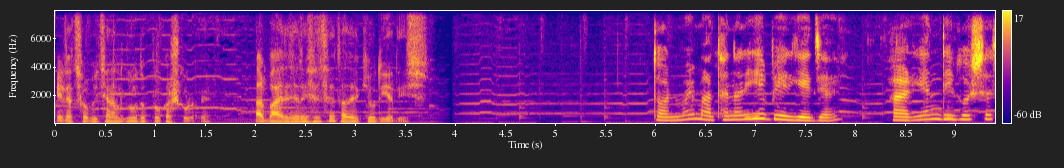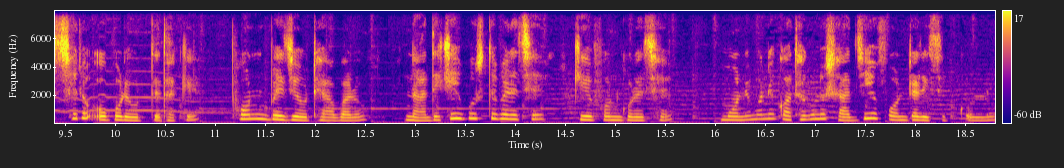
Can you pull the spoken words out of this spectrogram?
এটা ছবি চ্যানেলগুলোতে প্রকাশ করবে আর বাইরে যারা এসেছে তাদেরকেও দিয়ে দিস। তন্ময় মাথা নাড়িয়ে বেরিয়ে যায়। আরিয়ান দীর্ঘশ্বাস ছেড়ে ওপরে উঠতে থাকে। ফোন বেজে ওঠে আবারও। না দেখেই বুঝতে পেরেছে কে ফোন করেছে। মনে মনে কথাগুলো সাজিয়ে ফোনটা রিসিভ করল।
